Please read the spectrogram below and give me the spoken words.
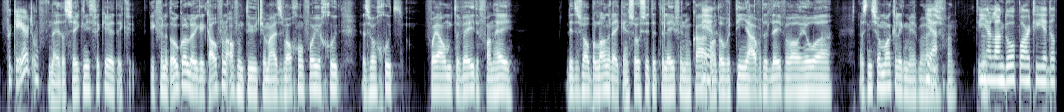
verkeerd? Of Nee, dat is zeker niet verkeerd. Ik, ik vind het ook wel leuk. Ik hou van een avontuurtje, maar het is wel gewoon voor je goed. Het is wel goed voor jou om te weten van, hé, hey, dit is wel belangrijk. En zo zit het leven in elkaar. Ja. Want over tien jaar wordt het leven wel heel, eh, dat is niet zo makkelijk meer, bij Ja. wijze van. Tien jaar lang doorpartyen, dat,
